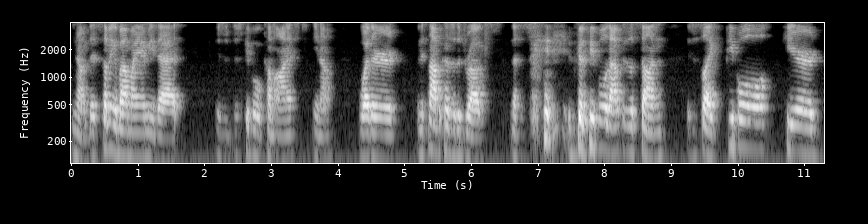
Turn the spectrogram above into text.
you know, there's something about Miami that is just people come honest, you know, whether and it's not because of the drugs necessarily. it's because people not because of the sun. It's just like people here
